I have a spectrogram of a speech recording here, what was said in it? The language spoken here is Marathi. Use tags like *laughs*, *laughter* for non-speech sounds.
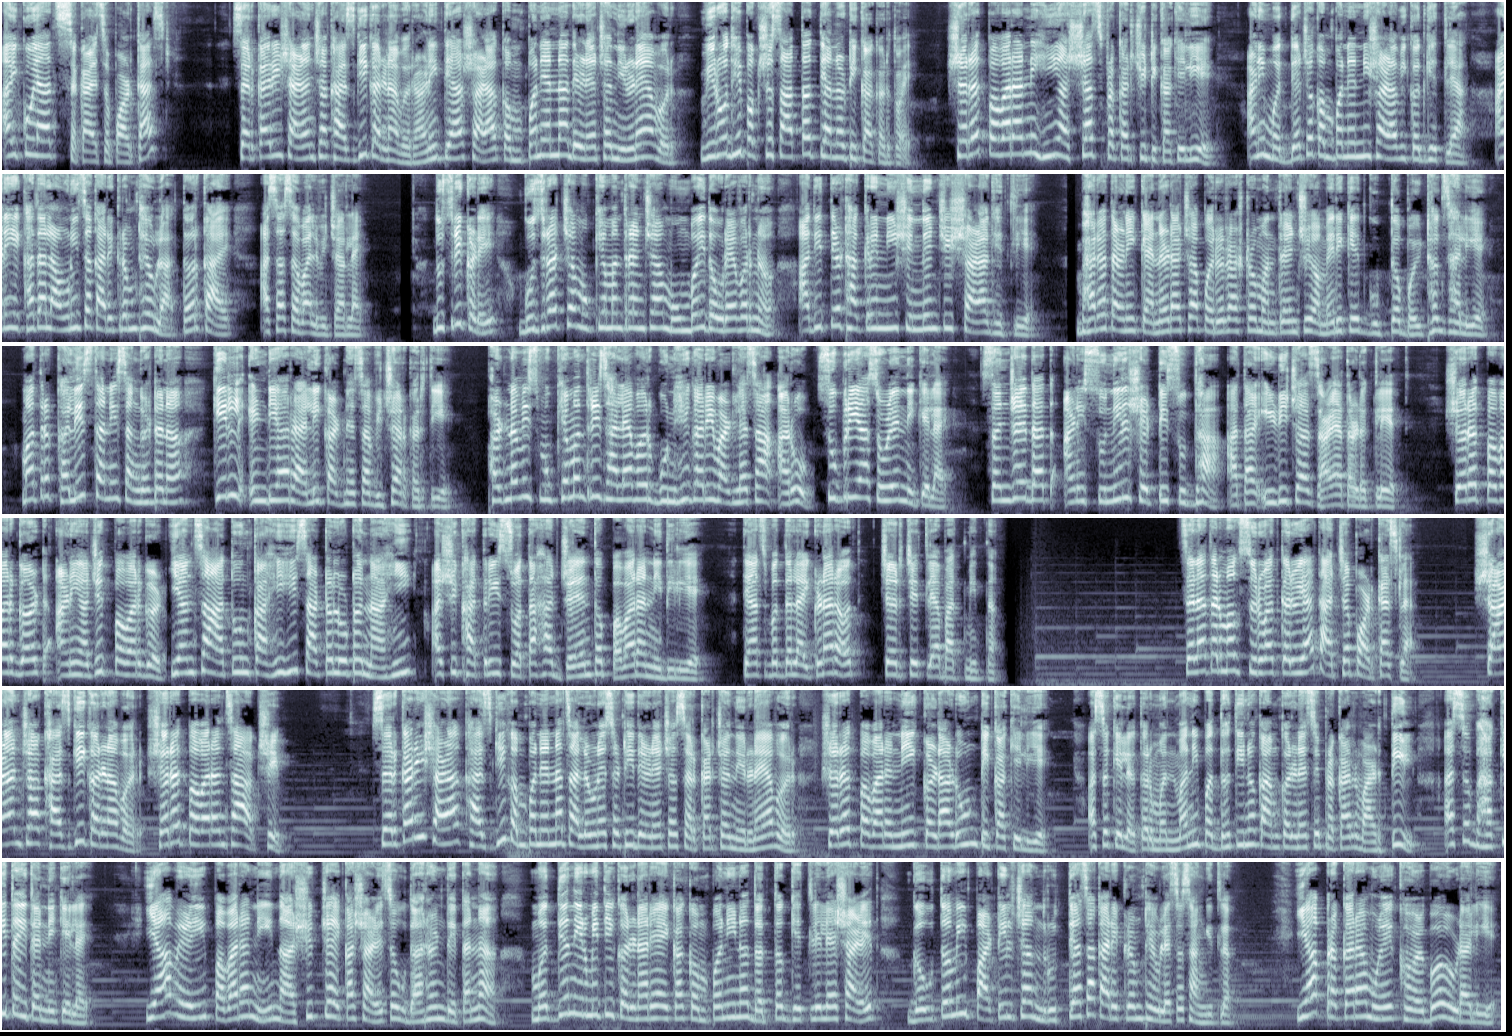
ऐकूयात सकाळचं पॉडकास्ट सरकारी शाळांच्या खासगीकरणावर आणि त्या शाळा कंपन्यांना देण्याच्या निर्णयावर विरोधी पक्ष सातत्यानं टीका करतोय. शरद पवारांनी ही अशाच प्रकारची टीका केली आहे. आणि मद्याच्या कंपन्यांनी शाळा विकत घेतल्या आणि एखादा लावणीचा कार्यक्रम ठेवला तर काय? असा सवाल विचारलाय. दुसरीकडे गुजरातच्या मुख्यमंत्र्यांच्या मुंबई दौऱ्यावरनं आदित्य ठाकरेंनी शिंदेची शाळा घेतलीय. भारत आणि कॅनडाच्या परराष्ट्र मंत्र्यांची अमेरिकेत गुप्त बैठक झालीय मात्र खलिस्तानी संघटना किल इंडिया रॅली काढण्याचा विचार करतीये. फडणवीस मुख्यमंत्री झाल्यावर गुन्हेगारी वाढल्याचा आरोप सुप्रिया सुळेंनी केलाय. संजय दत्त आणि सुनील शेट्टी सुद्धा आता ईडीच्या जाळ्यात अडकले आहेत. शरद पवार गट आणि अजित पवार गट यांचा आतून काहीही साटलोट नाही अशी खात्री स्वतः जयंत पवारांनी दिली आहे त्याचबद्दल ऐकणार आहोत चर्चेतल्या बातमीतनं. चला तर मग सुरुवात करूयात आजच्या पॉडकास्टला शाळांच्या खासगीकरणावर शरद पवारांचा आक्षेप. सरकारी शाळा खासगी कंपन्यांना चालवण्यासाठी देण्याच्या सरकारच्या निर्णयावर शरद पवारांनी कडाडून टीका केली आहे. असं केलं तर मनमानी पद्धतीनं काम करण्याचे प्रकार वाढतील असं भाकीतही त्यांनी केलंय. यावेळी पवारांनी नाशिकच्या एका शाळेचं उदाहरण देताना मद्य निर्मिती करणाऱ्या एका कंपनीनं दत्तक घेतलेल्या शाळेत गौतमी पाटीलच्या नृत्याचा कार्यक्रम ठेवल्याचं सांगितलं. या प्रकारामुळे खळबळ उडालीय.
